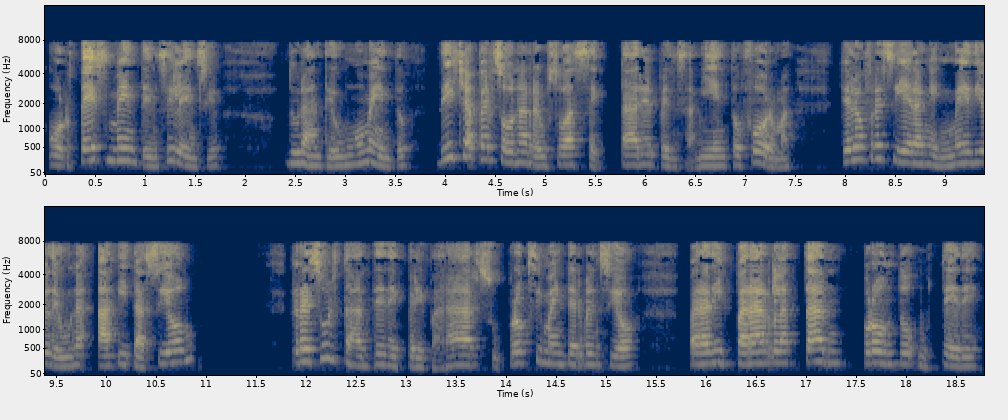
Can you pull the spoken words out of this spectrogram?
cortésmente en silencio, durante un momento, dicha persona rehusó aceptar el pensamiento forma que le ofrecieran en medio de una agitación resultante de preparar su próxima intervención para dispararla tan pronto ustedes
